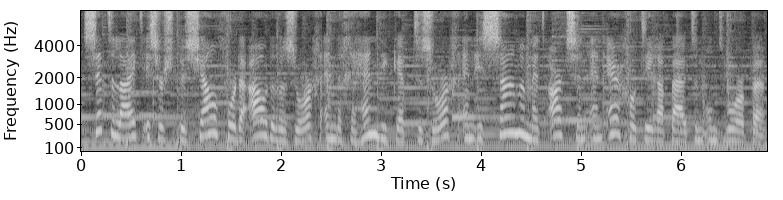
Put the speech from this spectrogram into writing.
Satellite is er speciaal voor de ouderenzorg en de gehandicaptenzorg en is samen met artsen en ergotherapeuten ontworpen.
